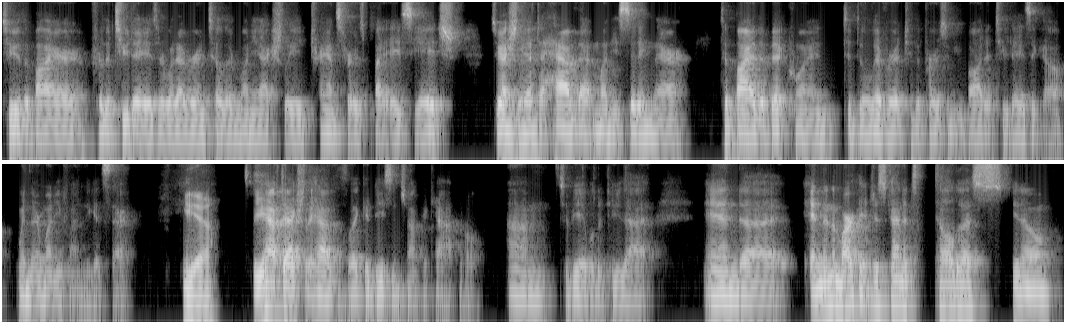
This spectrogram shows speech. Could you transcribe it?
to the buyer for the two days or whatever until their money actually transfers by ACH. So you actually mm-hmm. have to have that money sitting there to buy the Bitcoin to deliver it to the person who bought it two days ago when their money finally gets there. Yeah. So you have to actually have like a decent chunk of capital um, to be able to do that. And uh, and then the market just kind of told us, you know,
